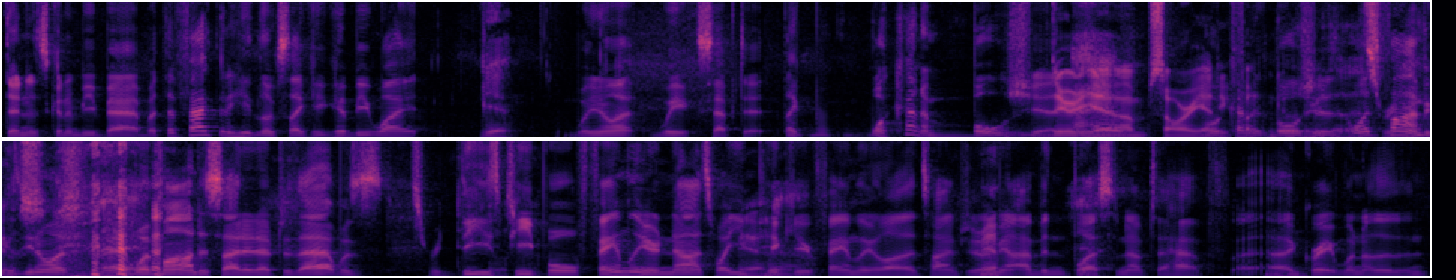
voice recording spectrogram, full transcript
then it's gonna be bad. But the fact that he looks like he could be white, yeah well, you know what? We accept it. Like, what kind of bullshit? Dude, I yeah, have- I'm sorry. I had what to kind fucking of bullshit? through Is, that. well, it's fine because you know what? what Ma decided after that was It's these people, family or not. It's why you Yeah. pick Yeah. your family a lot of times. You know what I mean? I've been blessed enough to have a, a Mm-hmm. great one, other than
